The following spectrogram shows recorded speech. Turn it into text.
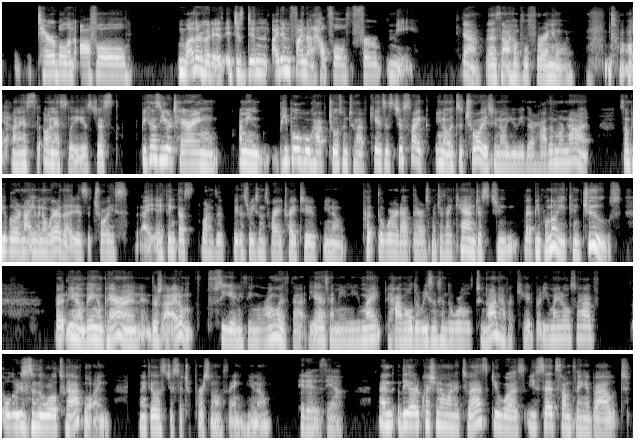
terrible and awful motherhood is it just didn't i didn't find that helpful for me. Yeah that's not helpful for anyone. Yeah. honestly honestly it's just because you're tearing i mean people who have chosen to have kids it's just like you know it's a choice you know you either have them or not. Some people are not even aware that it is a choice. I, I think that's one of the biggest reasons why i try to you know put the word out there as much as i can just to let people know you can choose. But you yeah. know being a parent there's i don't see anything wrong with that. Yes i mean you might have all the reasons in the world to not have a kid but you might also have all the reasons in the world to have one. And i feel it's just such a personal thing you know? It is yeah. And the other question i wanted to ask you was you said something about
